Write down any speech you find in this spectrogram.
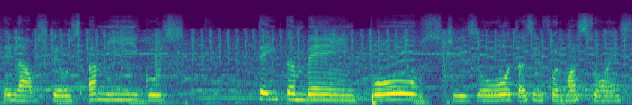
tem lá os teus amigos, tem também posts ou outras informações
